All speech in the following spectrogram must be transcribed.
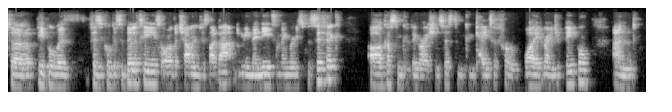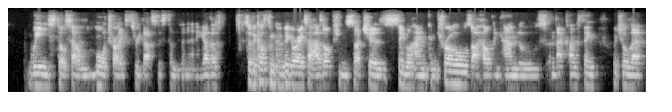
to people with physical disabilities or other challenges like that, I mean, they need something really specific. Our custom configuration system can cater for a wide range of people, and we still sell more trikes through that system than any other. So the custom configurator has options such as single hand controls, our helping handles, and that kind of thing, which will let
